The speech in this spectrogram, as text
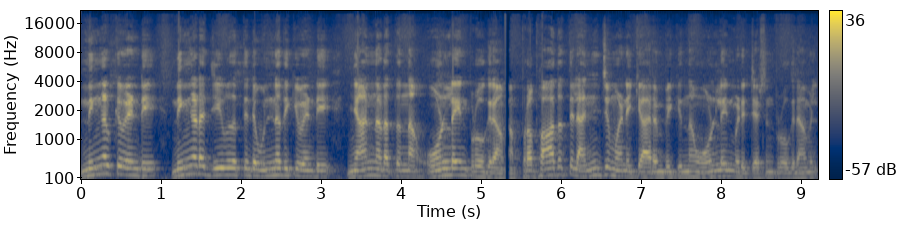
നിങ്ങൾക്ക് വേണ്ടി നിങ്ങളുടെ ജീവിതത്തിന്റെ ഉന്നതിക്ക് വേണ്ടി ഞാൻ നടത്തുന്ന ഓൺലൈൻ പ്രോഗ്രാം. പ്രഭാതത്തിൽ അഞ്ച് മണിക്ക് ആരംഭിക്കുന്ന ഓൺലൈൻ മെഡിറ്റേഷൻ പ്രോഗ്രാമിൽ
